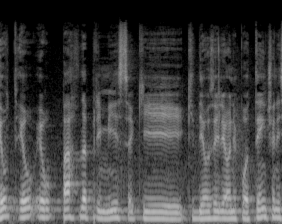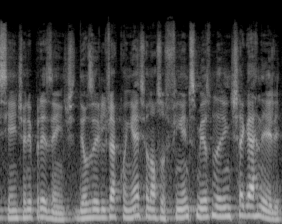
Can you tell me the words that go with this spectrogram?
Eu, eu, eu, parto da premissa que, que Deus ele é onipotente, onisciente, onipresente. Deus ele já conhece o nosso fim antes mesmo da gente chegar nele.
